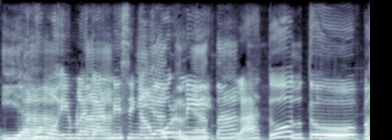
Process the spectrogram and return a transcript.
Iya. Aduh mau imlekan Nah, di Singapura iya, nih. Lah tutup.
